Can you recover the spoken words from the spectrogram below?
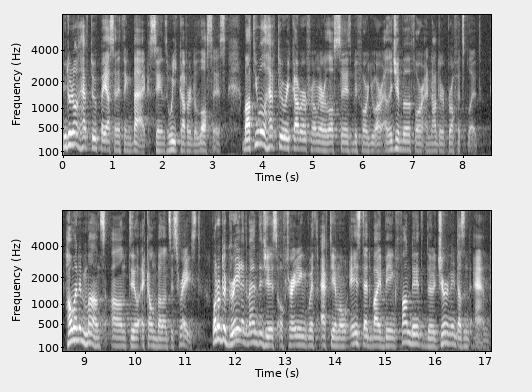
you do not have to pay us anything back since we cover the losses, but you will have to recover from your losses before you are eligible for another profit split. How many months until account balance is raised? One of the great advantages of trading with FTMO is that by being funded, the journey doesn't end.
